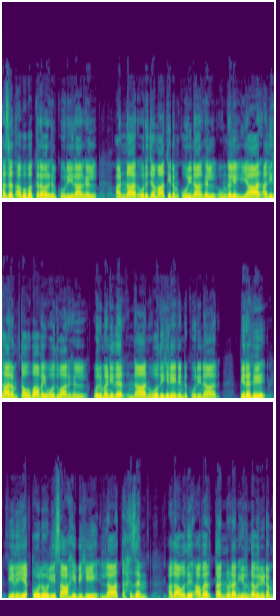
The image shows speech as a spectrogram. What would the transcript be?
ஹசரத் அபுபக்கர் அவர்கள் கூறுகிறார்கள் அன்னார் ஒரு ஜமாத்திடம் கூறினார்கள் உங்களில் யார் அதிகாரம் தௌபாவை ஓதுவார்கள்? ஒரு மனிதர் நான் ஓதுகிறேன் என்று கூறினார். பிறகு இது எக்கூலூலி சாஹிபிஹி லா தஹசன் அதாவது அவர் தன்னுடன் இருந்தவரிடம்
